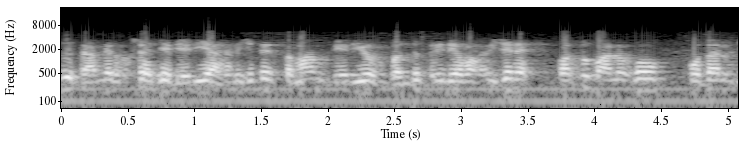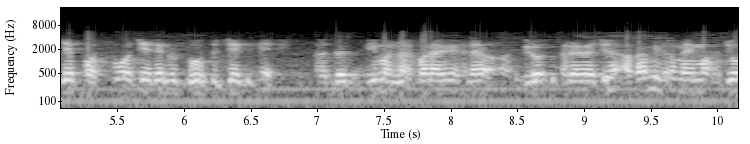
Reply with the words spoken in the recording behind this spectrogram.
જે ગ્રામ્ય કક્ષાએ જે ડેરી આવેલી છે તે તમામ ડેરીઓ બંધ કરી દેવામાં આવી છે ને પશુપાલકો પોતાના જે પશુઓ છે તેનું દૂધ છે ડેરીમાં ન ભરાવી અને વિરોધ કરી છે. આગામી સમયમાં જો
